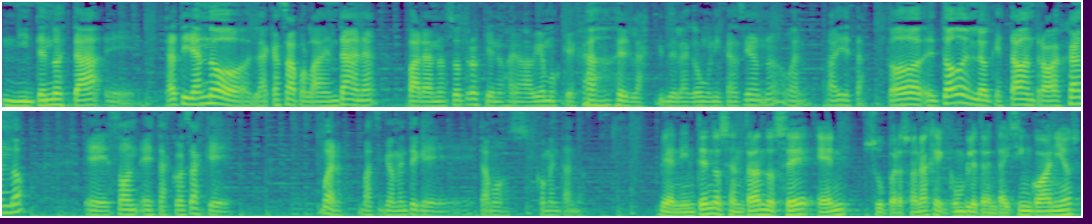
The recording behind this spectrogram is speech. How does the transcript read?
Nintendo está, eh, está tirando la casa por la ventana para nosotros que nos habíamos quejado de la, de la comunicación, ¿no? Bueno, ahí está. Todo, eh, todo en lo que estaban trabajando son estas cosas que, bueno, básicamente que estamos comentando. Bien, Nintendo centrándose en su personaje que cumple 35 años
